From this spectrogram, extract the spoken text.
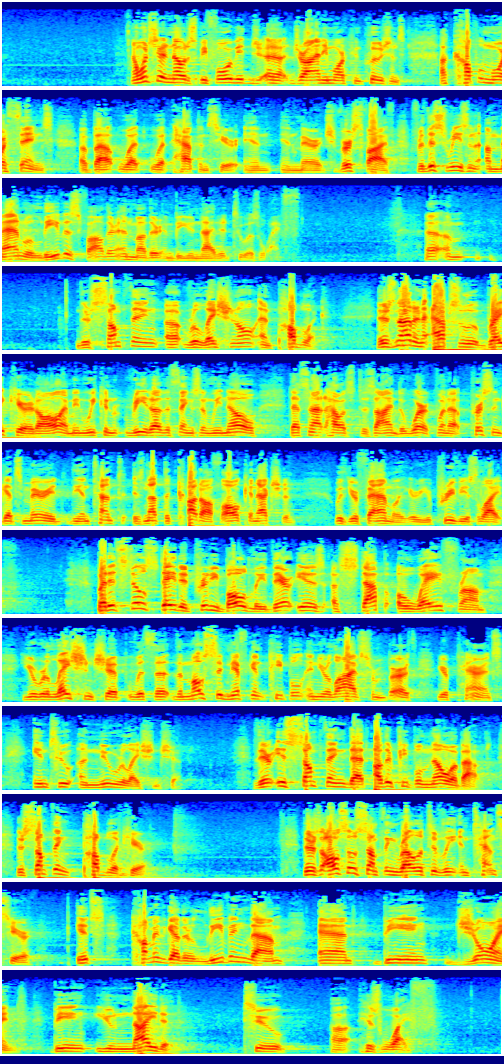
I want you to notice before we uh, draw any more conclusions, a couple more things about what, what happens here in, in marriage. Verse 5 For this reason, a man will leave his father and mother and be united to his wife. Uh, um, there's something uh, relational and public there's not an absolute break here at all. I mean, we can read other things and we know that's not how it's designed to work. When a person gets married, the intent is not to cut off all connection with your family or your previous life. But it's still stated pretty boldly there is a step away from your relationship with the, the most significant people in your lives from birth, your parents, into a new relationship. There is something that other people know about. There's something public here. There's also something relatively intense here. It's coming together, leaving them and being joined, being united to uh, his wife.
